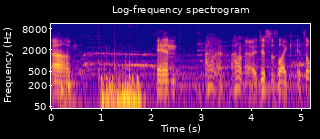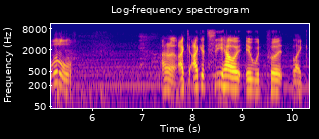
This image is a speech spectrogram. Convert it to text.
Um, and i don't know i don't know it just is like it's a little i don't know I, I could see how it, it would put like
